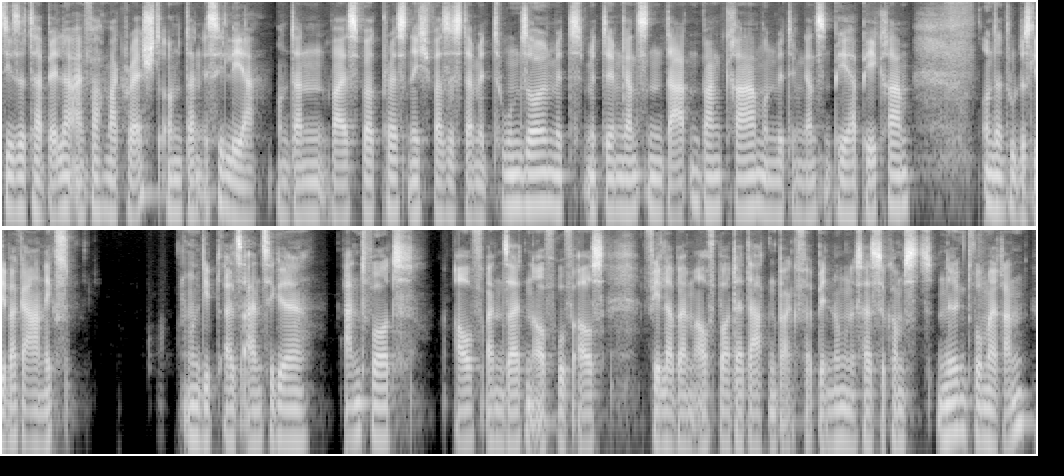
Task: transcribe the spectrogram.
diese Tabelle einfach mal crasht und dann ist sie leer. Und dann weiß WordPress nicht, was es damit tun soll mit, mit dem ganzen Datenbankkram und mit dem ganzen PHP-Kram. Und dann tut es lieber gar nichts. Und gibt als einzige Antwort auf einen Seitenaufruf aus Fehler beim Aufbau der Datenbankverbindung. Das heißt, du kommst nirgendwo mehr ran,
